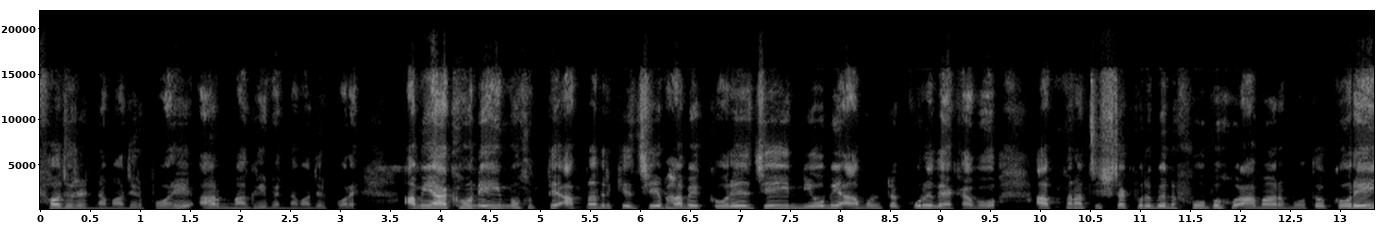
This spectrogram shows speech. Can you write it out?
ফজরের নামাজের পরে আর মাগরিবের নামাজের পরে। আমি এখন এই মুহূর্তে আপনাদেরকে যেভাবে করে যেই নিয়মে আমলটা করে দেখাবো, আপনারা চেষ্টা করবেন হুবহু আমার মতো করেই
